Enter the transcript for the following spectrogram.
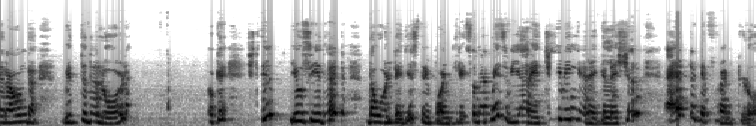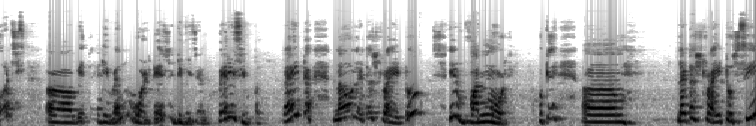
around with the load. Okay still you see that the voltage is 3.3 so that means we are achieving a regulation at different loads uh, with given voltage division. Very simple right? Now let us try to see one more okay? Um, let us try to see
